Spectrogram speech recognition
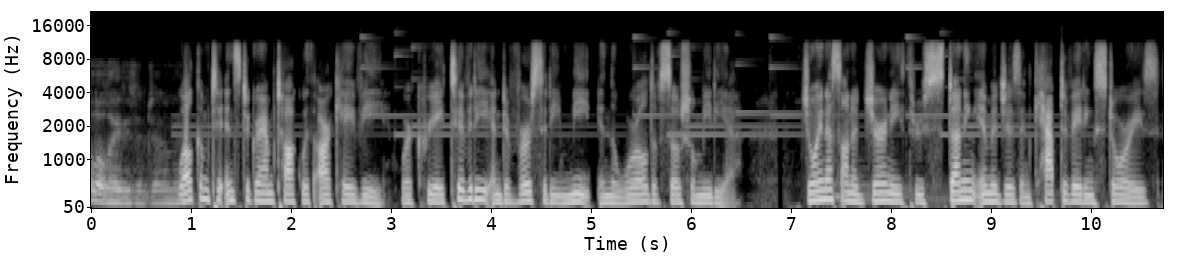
Hello, ladies and gentlemen. Welcome to Instagram Talk with RKV, where creativity and diversity meet in the world of social media. Join us on a journey through stunning images and captivating stories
